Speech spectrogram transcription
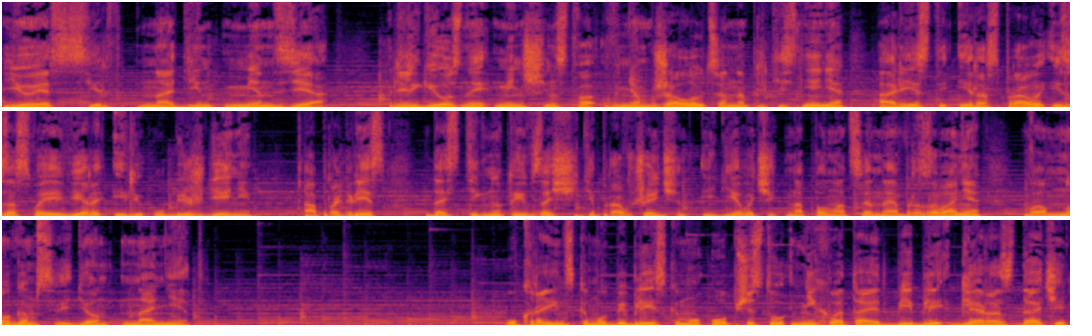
USCIRF Надин Маенза. Религиозные меньшинства в нем жалуются на притеснения, аресты и расправы из-за своей веры или убеждений. А прогресс, достигнутый в защите прав женщин и девочек на полноценное образование, во многом сведен на нет. Украинскому библейскому обществу не хватает Библии для раздачи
